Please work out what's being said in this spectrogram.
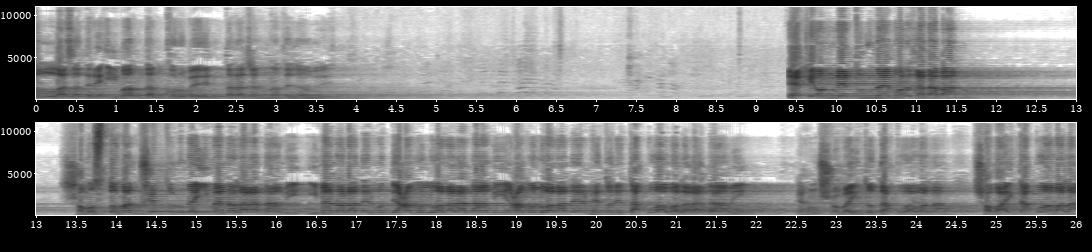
আল্লাহ যাদের ইমান দান করবেন, তারা জান্নাতে যাবে। একে অন্যের তুলনায় মর্যাদাবান সমস্ত মানুষের তুলনায় ইমানওয়ালারা দামি। ইমানওয়ালাদের মধ্যে আমলওয়ালারা দামি, আমলওয়ালাদের ভেতরে তাকুয়াওয়ালারা দামি। এখন সবাই তো তাকুয়াওয়ালা সবাই তাকুয়াওয়ালা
